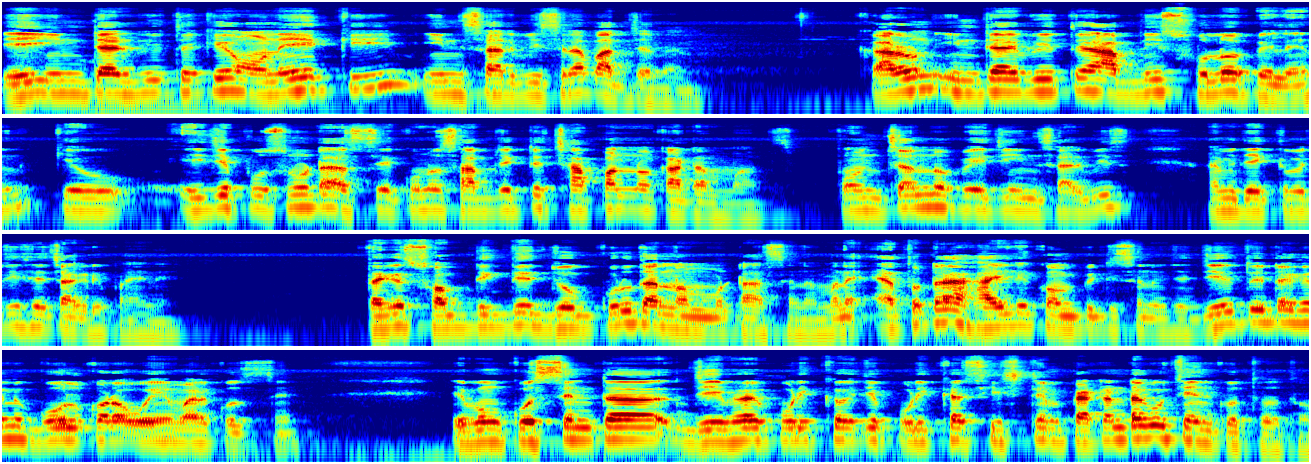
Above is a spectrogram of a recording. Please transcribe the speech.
এই ইন্টারভিউ থেকে অনেকই ইন সার্ভিসরা বাদ যাবেন। কারণ ইন্টারভিউতে আপনি ষোলো পেলেন, কেউ এই যে প্রশ্নটা আসছে, কোনো সাবজেক্টে ছাপ্পান্ন কাটার মার্কস পঞ্চান্ন পেয়েছি ইন সার্ভিস আমি দেখতে পাচ্ছি সে চাকরি পায়নি। তাকে সব দিক দিয়ে যোগ করু তার নম্বরটা আসে না। মানে এতটা হাইলি কম্পিটিশন হয়েছে। যেহেতু এটা কিন্তু গোল করা ও এম আর কোশ্চেন এবং কোশ্চেনটা যেভাবে পরীক্ষা হয়েছে, পরীক্ষার সিস্টেম প্যাটার্নটাকেও চেঞ্জ করতে হতো।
